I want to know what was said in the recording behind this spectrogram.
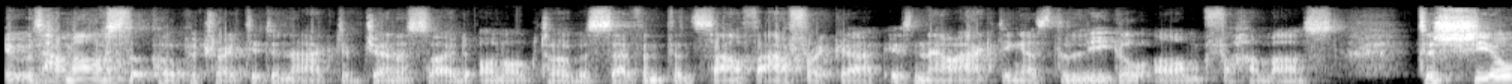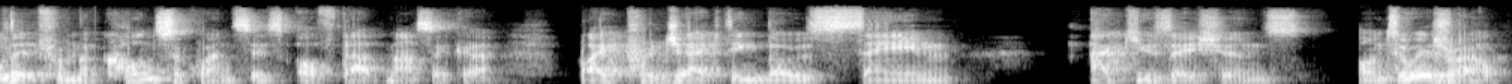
It was Hamas that perpetrated an act of genocide on October 7th, and South Africa is now acting as the legal arm for Hamas to shield it from the consequences of that massacre by projecting those same accusations onto Israel.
